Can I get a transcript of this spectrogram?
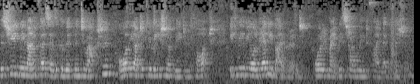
This shade may manifest as a commitment to action or the articulation of latent thought. It may be already vibrant, or it might be struggling to find definition.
